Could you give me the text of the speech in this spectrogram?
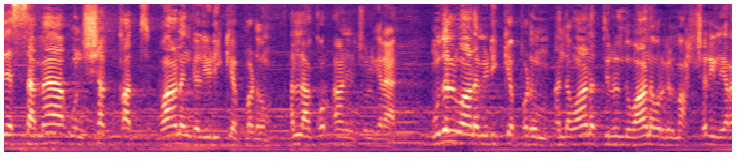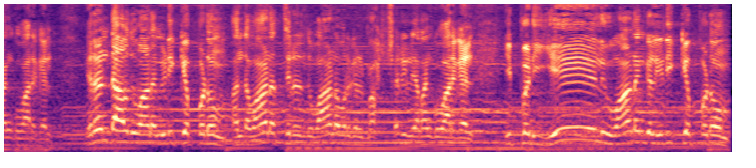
இத சம உன் ஷக்கத் வானங்கள் இடிக்கப்படும். அல்லாஹ் குர்ஆனில் சொல்கிறார் முதல் வானம் இடிக்கப்படும் அந்த வானத்திலிருந்து வானவர்கள் மஹ்ஷரில் இறங்குவார்கள். இரண்டாவது வானம் இடிக்கப்படும் அந்த வானத்திலிருந்து வானவர்கள் மஹ்ஷரில் இறங்குவார்கள். இப்படி ஏழு வானங்கள் இடிக்கப்படும்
